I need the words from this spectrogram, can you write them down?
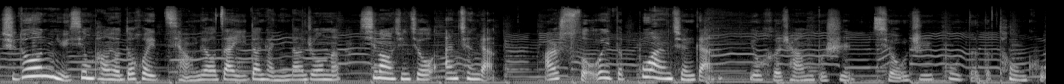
许多女性朋友都会强调，在一段感情当中呢，希望寻求安全感，而所谓的不安全感，又何尝不是求之不得的痛苦？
